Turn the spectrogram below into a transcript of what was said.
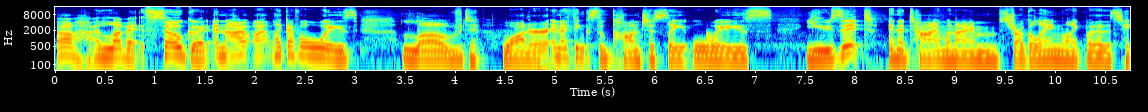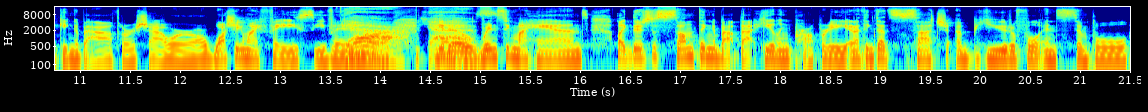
Oh, I love it. So good. And I, I like I've always loved water and I think subconsciously always use it in a time when I'm struggling, like whether it's taking a bath or a shower or washing my face even Yeah, or, you know, rinsing my hands. Like there's just something about that healing property. And I think that's such a beautiful and simple,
